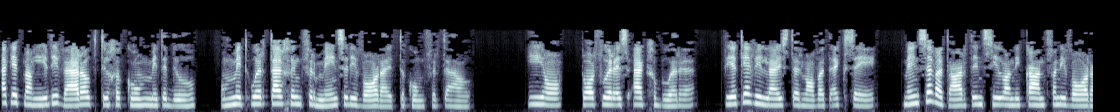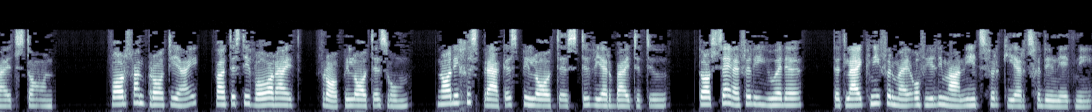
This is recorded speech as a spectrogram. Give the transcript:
ek het maar hier die wereld toegekom met het doel, om met oortuiging voor mensen die waarheid te komen vertellen. Ja, daarvoor is ik geboren. Weet jy wie luister na wat ik zeg? Mensen wat hart en ziel aan die kant van die waarheid staan. Waarvan praat jij? Wat is die waarheid? Vraag Pilatus om. Na die gesprek is Pilatus te weer buiten toe. Daar sê hy vir die jode, dit lijkt niet voor mij of hierdie man iets verkeerds gedoen het nie.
